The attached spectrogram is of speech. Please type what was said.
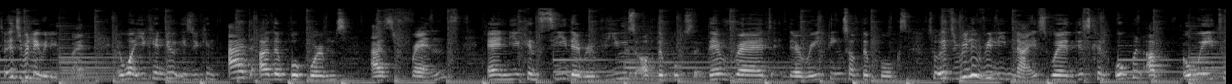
So it's really, really fun. And what you can do is you can add other bookworms as friends and you can see the reviews of the books that they've read, their ratings of the books. So it's really really nice where this can open up a way to,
